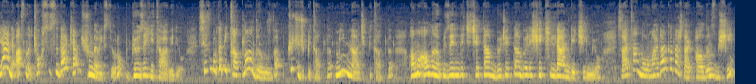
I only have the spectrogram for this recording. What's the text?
Yani aslında çok süslü derken şunu demek istiyorum. Göze hitap ediyor. Siz burada bir tatlı aldığınızda küçücük bir tatlı, minnacık bir tatlı ama Allah'ım üzerinde çiçekten, böcekten böyle şekilden geçilmiyor. Zaten normalde arkadaşlar aldığınız bir şeyin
